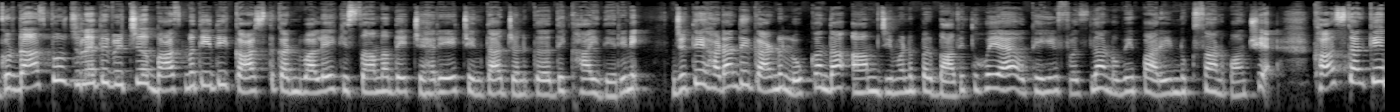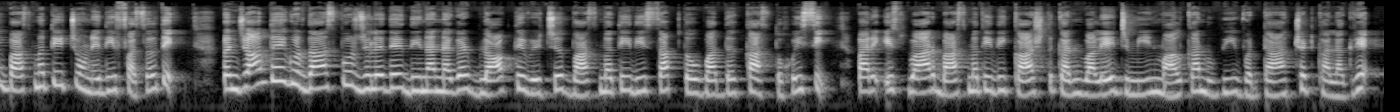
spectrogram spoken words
ਗੁਰਦਾਸਪੁਰ ਜ਼ਿਲ੍ਹੇ ਦੇ ਵਿੱਚ ਬਾਸਮਤੀ ਦੀ ਕਾਸ਼ਤ ਕਰਨ ਵਾਲੇ ਕਿਸਾਨਾਂ ਦੇ ਚਿਹਰੇ ਚਿੰਤਾਜਨਕ ਦਿਖਾਈ ਦੇ ਰਹੇ ਨੇ, ਜਿੱਥੇ ਹੜ੍ਹਾਂ ਦੇ ਕਾਰਨ ਲੋਕਾਂ ਦਾ ਆਮ ਜੀਵਨ ਪ੍ਰਭਾਵਿਤ ਹੋਇਆ ਹੈ, ਉੱਥੇ ਹੀ ਫਸਲਾਂ ਨੂੰ ਵੀ ਭਾਰੀ ਨੁਕਸਾਨ ਪਹੁੰਚਿਆ ਹੈ। ਖਾਸ ਕਰਕੇ ਬਾਸਮਤੀ ਝੋਨੇ ਦੀ ਫਸਲ ਤੇ ਪੰਜਾਬ ਦੇ ਗੁਰਦਾਸਪੁਰ ਜ਼ਿਲ੍ਹੇ ਦੇ ਦੀਨਾਨਗਰ ਬਲਾਕ ਦੇ ਵਿੱਚ ਬਾਸਮਤੀ ਦੀ ਸਭ ਤੋਂ ਵੱਧ ਕਾਸ਼ਤ ਹੋਈ ਸੀ, ਪਰ ਇਸ ਵਾਰ ਬਾਸਮਤੀ ਦੀ ਕਾਸ਼ਤ ਕਰਨ ਵਾਲੇ ਜ਼ਮੀਨ ਮਾਲਕਾਂ ਨੂੰ ਵੀ ਵੱਡਾ ਝਟਕਾ ਲੱਗ ਰਿਹਾ ਹੈ।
